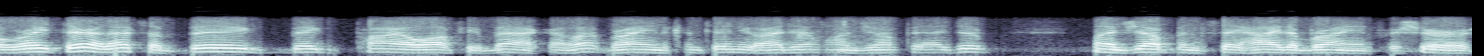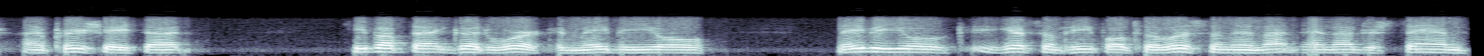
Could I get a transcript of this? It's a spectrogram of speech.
So right there, that's a big, big pile off your back. I let Brian continue. I didn't want to jump in. I just want to jump and say hi to Brian for sure. I appreciate that. Keep up that good work, and maybe you'll maybe you'll get some people to listen and and understand.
